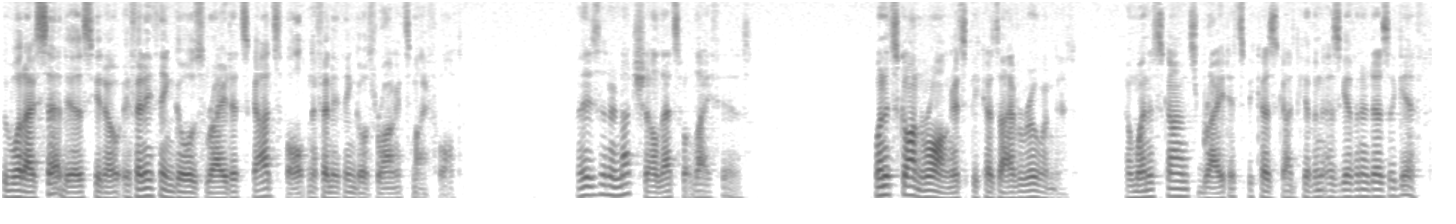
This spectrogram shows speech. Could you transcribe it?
what I've said is, you know, if anything goes right, it's God's fault, and if anything goes wrong, it's my fault. And in a nutshell, that's what life is. When it's gone wrong, it's because I've ruined it. And when it's gone right, it's because God given, has given it as a gift.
